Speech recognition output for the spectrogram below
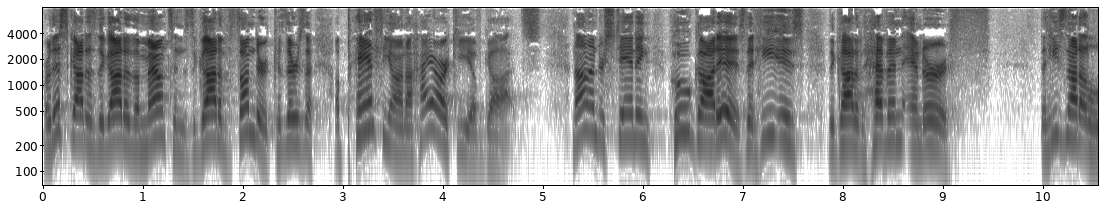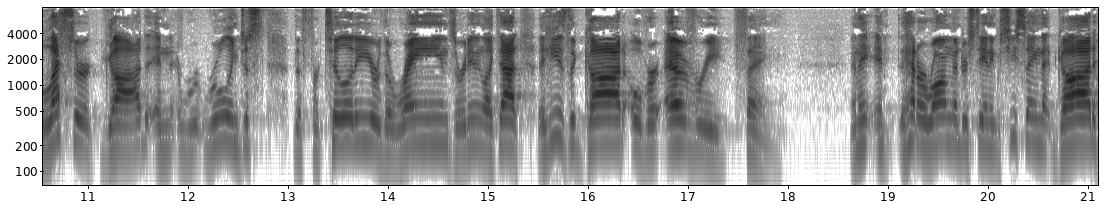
or this God is the God of the mountains, the God of thunder, because there's a, a pantheon, a hierarchy of gods. Not understanding who God is, that He is the God of heaven and earth that he's not a lesser God and r- ruling just the fertility or the rains or anything like that, that he is the God over everything. And they, they had a wrong understanding. She's saying that God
